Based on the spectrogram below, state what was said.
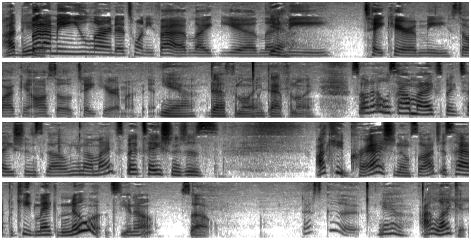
I did. But I mean, you learned at 25. Like, yeah, let Yeah. me take care of me so I can also take care of my family. Yeah, definitely, definitely. So that was how my expectations go. You know, my expectations just I keep crashing them, so I just have to keep making new ones, you know? So, That's good. yeah, I like it.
